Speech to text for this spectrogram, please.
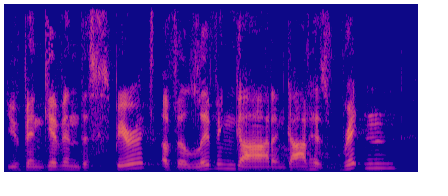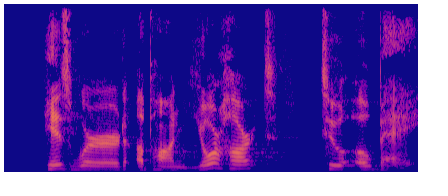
You've been given the Spirit of the living God, and God has written His word upon your heart to obey.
